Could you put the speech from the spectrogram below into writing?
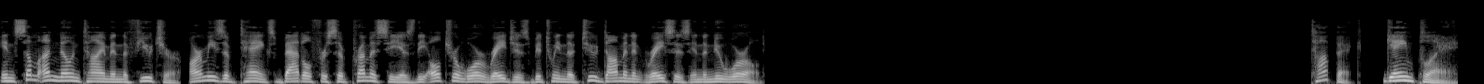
In some unknown time in the future, armies of tanks battle for supremacy as the ultra-war rages between the two dominant races in the New World. Gameplay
